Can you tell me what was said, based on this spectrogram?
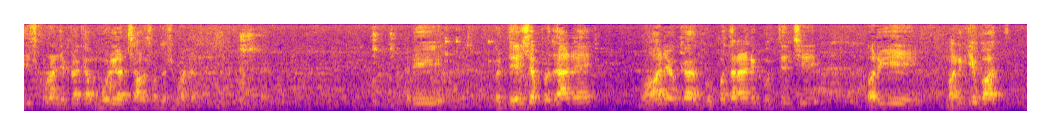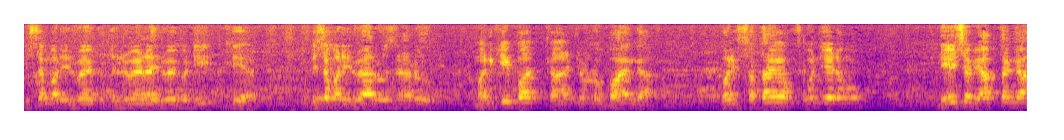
తీసుకున్నాను చెప్పాక మోడీ గారు చాలా సంతోషపడ్డారు. అది ఒక దేశ ప్రధానే వారి యొక్క గొప్పతనాన్ని గుర్తించి వారికి మన్ కీ బాత్ డిసెంబర్ ఇరవై రెండు వేల ఇరవై ఒకటి డిసెంబర్ ఇరవై ఆరు రోజు నాడు మన్ కీ బాత్ కార్యక్రమంలో భాగంగా వారికి స్వతహాగా ఫోన్ చేయడము దేశవ్యాప్తంగా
